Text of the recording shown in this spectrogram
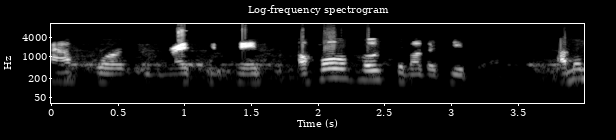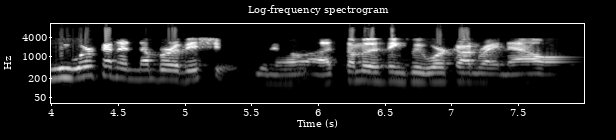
Task Force, Human Rights Campaign, a whole host of other people. Um, and we work on a number of issues. You know, uh, some of the things we work on right now,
